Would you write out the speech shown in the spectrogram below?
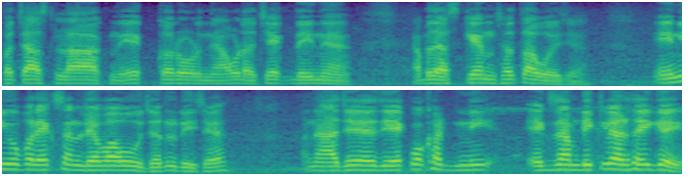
પચાસ લાખ ને એક કરોડ ને આવડા ચેક દઈને આ બધા સ્કેમ થતા હોય છે. એની ઉપર એક્શન લેવાવું જરૂરી છે. અને આજે જે એક વખત એક્ઝામ ડિક્લેર થઈ ગઈ,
